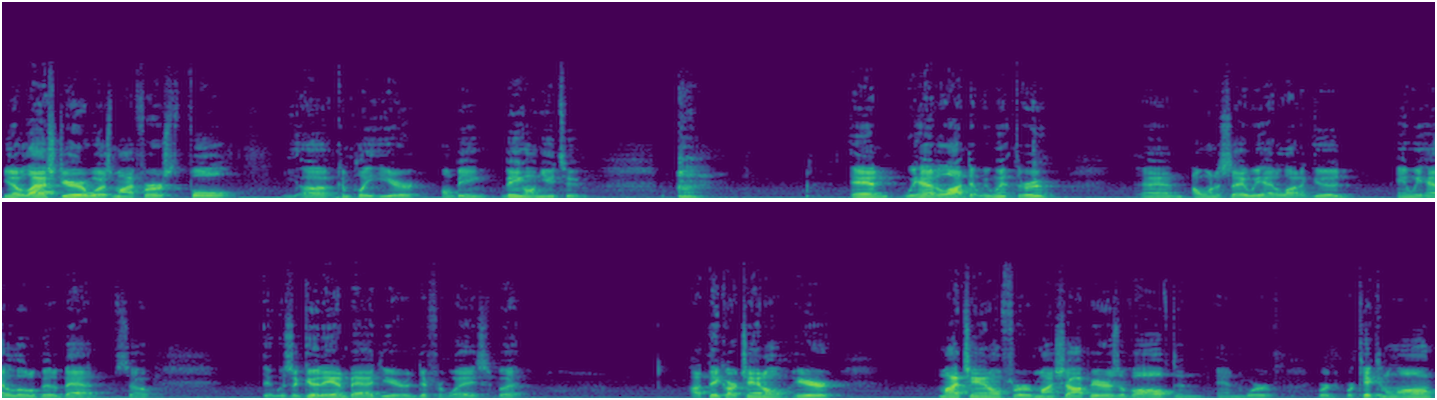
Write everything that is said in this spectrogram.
you know, last year was my first full uh, complete year on being being on YouTube. and we had a lot that we went through and I want to say we had a lot of good and we had a little bit of bad. So it was a good and bad year in different ways, but I think our channel here, my channel for my shop here has evolved and, and we're, we're, we're kicking along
